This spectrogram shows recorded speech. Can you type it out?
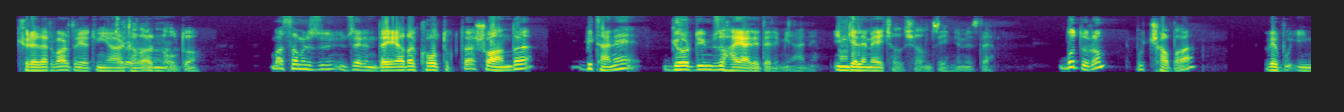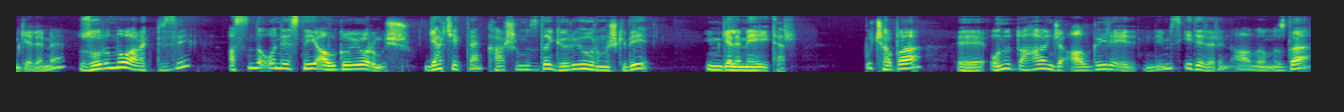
Küreler vardır ya dünya haritalarının olduğu. Masamızın üzerinde ya da koltukta şu anda bir tane gördüğümüzü hayal edelim yani. İmgelemeye çalışalım zihnimizde. Bu durum, bu çaba ve bu imgeleme zorunlu olarak bizi aslında o nesneyi algılıyormuş, gerçekten karşımızda görüyormuş gibi imgelemeye iter. Bu çaba e, onu daha önce algıyla edindiğimiz idelerin anlığımızda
